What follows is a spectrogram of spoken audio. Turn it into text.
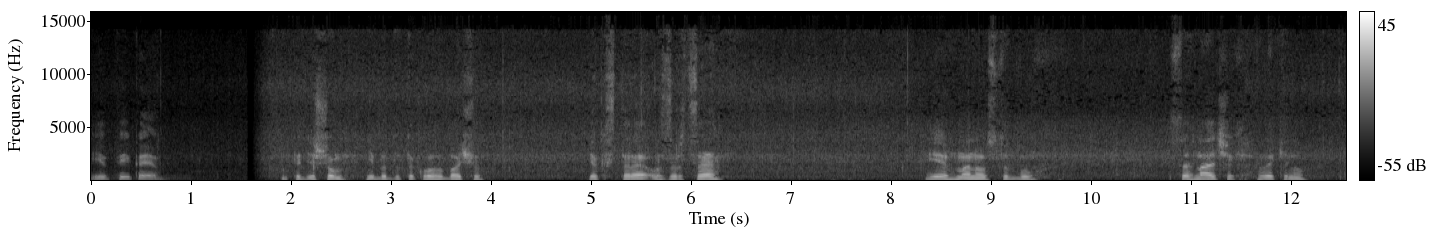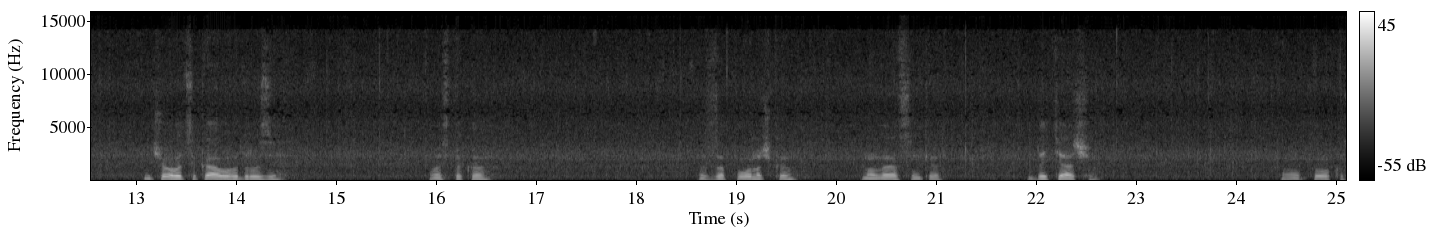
і пікаємо. Ну, Підійшов ніби до такого бачу, як старе озерце. І в мене ось тут був сигнальчик викинув. Нічого цікавого, друзі. Ось така запоночка, малесенька, дитяча. О, фокус.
